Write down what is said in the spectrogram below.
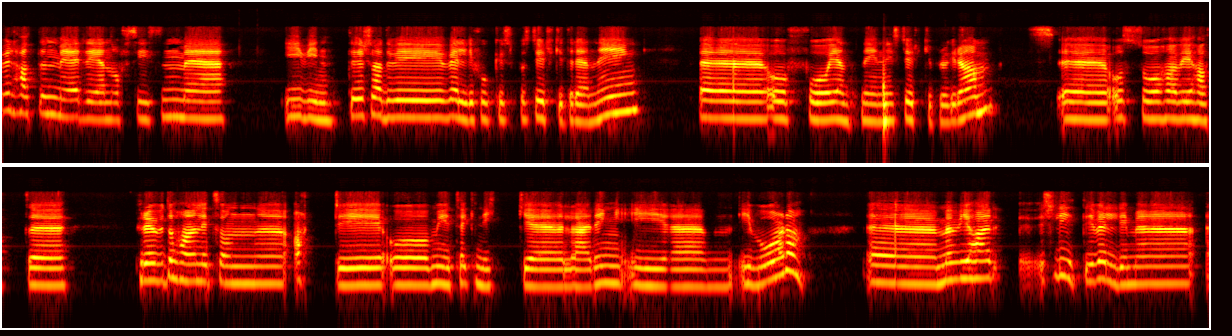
vel hatt en mer ren offseason med I vinter så hadde vi veldig fokus på styrketrening. Uh, og få jentene inn i styrkeprogram. Eh, og så har vi hatt eh, prøvd å ha en litt sånn eh, artig og mye teknikklæring i, i vår, da. Men vi har slitt veldig med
